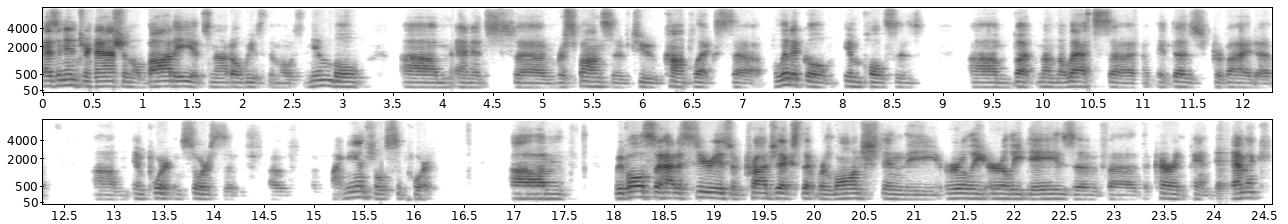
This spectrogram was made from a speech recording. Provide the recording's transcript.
as an international body, it's not always the most nimble um, and it's uh, responsive to complex uh, political impulses, um, but nonetheless, uh, it does provide an um, important source of, of, financial support. Um, we've also had a series of projects that were launched in the early, early days of uh, the current pandemic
